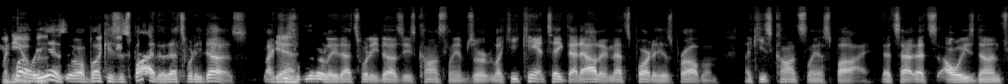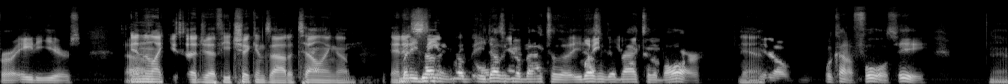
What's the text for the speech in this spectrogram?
when he well, opens he is. Well, Bucky's a spy, though. That's what he does. Like Yeah. he's literally that's what he does. He's constantly observed. Like he can't take that out of him. That's part of his problem. Like he's constantly a spy. That's how. That's always done for eighty years. and then Um, like you said jeff he chickens out of telling him and but he doesn't. Go, he doesn't go back to the. He doesn't go back to the bar. yeah You know what kind of fool is he? Yeah.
